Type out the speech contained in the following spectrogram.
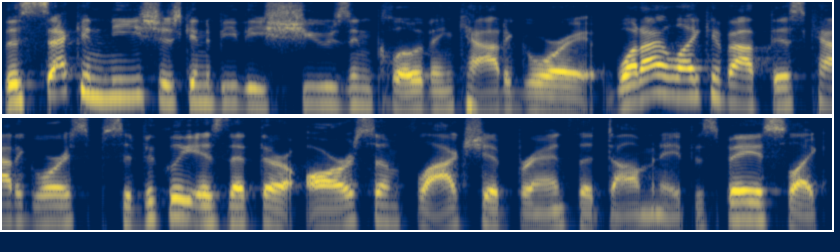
The second niche is going to be the shoes and clothing category. What I like about this category specifically is that there are some flagship brands that dominate the space like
